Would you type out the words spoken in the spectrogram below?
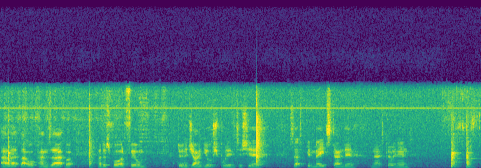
how that, that all pans out. But I just thought I'd film doing a giant Yorkshire pudding to share. So that's been made standing. Now it's going in.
